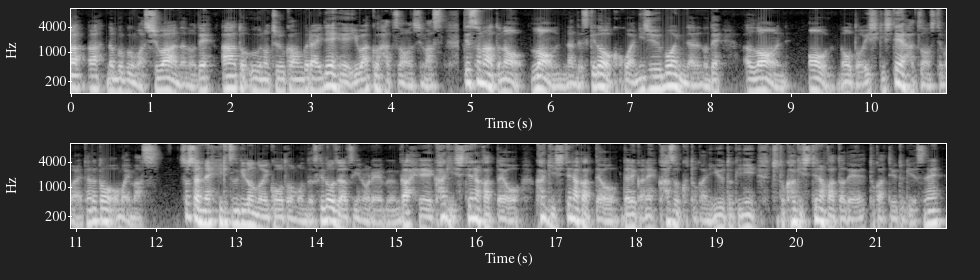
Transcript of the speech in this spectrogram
あ、あの部分は手話なので、あとうの中間音ぐらいで、えー、弱く発音します。で、その後の lone なんですけど、ここは二重母音になるので、alone, o の音を意識して発音してもらえたらと思います。そしたらね、引き続きどんどん行こうと思うんですけど、じゃあ次の例文が、えー、鍵してなかったよ。鍵してなかったよ。誰かね、家族とかに言うときに、ちょっと鍵してなかったで、とかっていうときですね。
